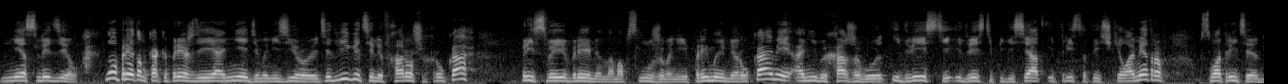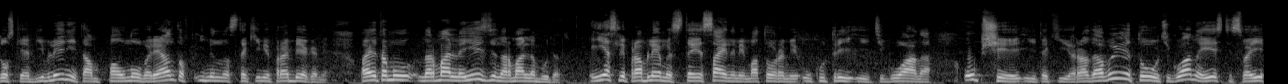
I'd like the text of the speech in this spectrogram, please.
не следил. Но при этом, как и прежде, я не демонизирую эти двигатели в хороших руках при своевременном обслуживании прямыми руками они выхаживают и 200, и 250, и 300 тысяч километров. Посмотрите доски объявлений, там полно вариантов именно с такими пробегами. Поэтому нормально езди, нормально будет. Если проблемы с TSI-ными моторами у Q3 и Тигуана общие и такие родовые, то у Тигуана есть и свои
